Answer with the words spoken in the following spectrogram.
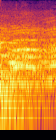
Vai,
